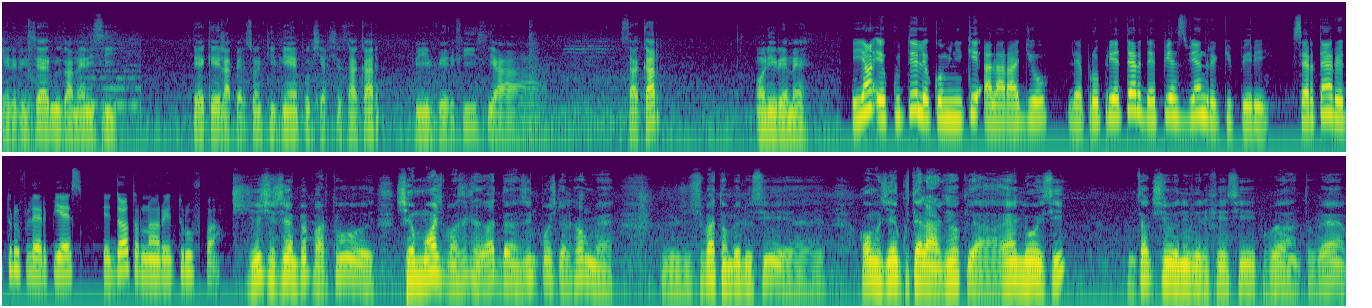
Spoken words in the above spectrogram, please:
et le régisseur nous amène ici. Dès que la personne qui vient pour chercher sa carte, puis il vérifie s'il y a sa carte, on lui remet. Ayant écouté le communiqué à la radio, les propriétaires des pièces viennent récupérer. Certains retrouvent leurs pièces et d'autres n'en retrouvent pas. J'ai cherché un peu partout. Chez moi, je pensais que ça doit être dans une poche quelconque, mais je ne suis pas tombé dessus. Comme j'ai écouté la radio qu'il y a un lot ici, comme ça que je suis venu vérifier si je pouvais en trouver un,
